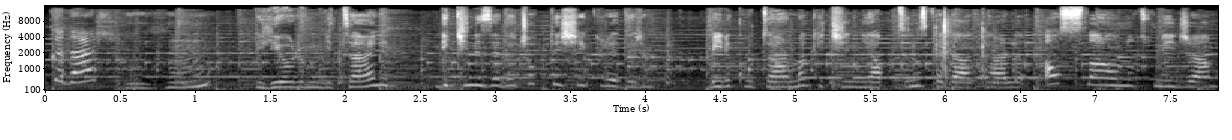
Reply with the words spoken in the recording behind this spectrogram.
o kadar. Hı, biliyorum bir tanem. İkinize de çok teşekkür ederim. Beni kurtarmak için yaptığınız fedakarlığı asla unutmayacağım.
